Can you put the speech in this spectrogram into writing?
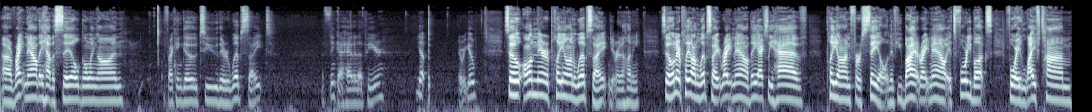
Uh, right now, they have a sale going on. If I can go to their website, I think I had it up here. Yep, there we go. So on their PlayOn website, get rid of honey. So on their PlayOn website right now, they actually have PlayOn for sale, and if you buy it right now, it's 40 bucks for a lifetime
